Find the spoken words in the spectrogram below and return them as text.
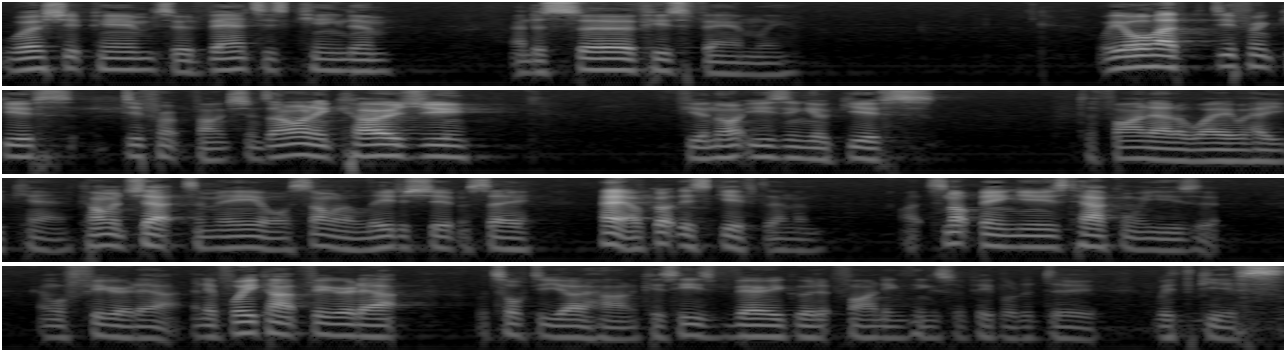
worship Him, to advance His kingdom, and to serve His family. We all have different gifts, different functions. I want to encourage you, if you're not using your gifts, to find out a way how you can. Come and chat to me or someone in leadership and say, hey, I've got this gift and it's not being used. How can we use it? And we'll figure it out. And if we can't figure it out, we'll talk to Johan because he's very good at finding things for people to do with gifts.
